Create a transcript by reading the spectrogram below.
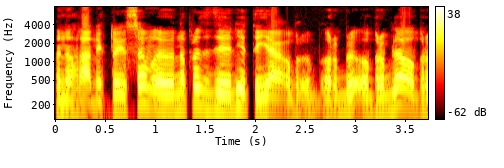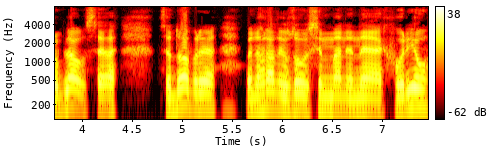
виноградник. Тобто е, на літа я обр- обр- обробляв, обробляв, все, все добре. Виноградник зовсім в мене не хворів.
